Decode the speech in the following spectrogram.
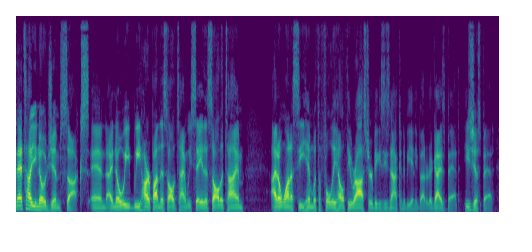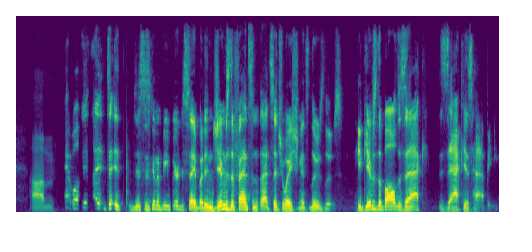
that's how you know Jim sucks. And I know we we harp on this all the time. We say this all the time. I don't want to see him with a fully healthy roster because he's not going to be any better. The guy's bad. He's just bad. Um, yeah, well, it, it, it, this is going to be weird to say, but in Jim's defense in that situation, it's lose lose. He gives the ball to Zach. Zach is happy.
